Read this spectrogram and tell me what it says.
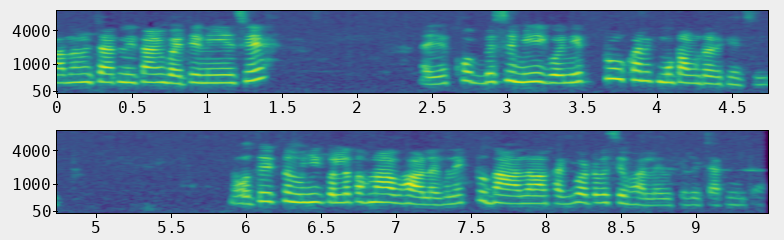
বাদামের চাটনিটা আমি বেটে নিয়েছি। এই খুব বেশি মিহি করিনি একটুখানি মোটামুটি রেখেছি। অতিরিক্ত মিহি করলে তখন আমার ভালো লাগবে না, একটু দানা দানা থাকবে, ওটা বেশি ভালো লাগবে খেতে চাটনিটা।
